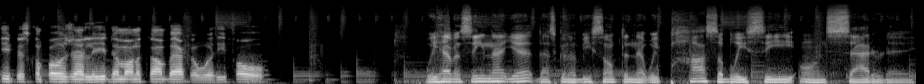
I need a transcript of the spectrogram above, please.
keep his composure and lead them on a comeback, or will he fold? We haven't seen that yet. That's going to be something that we possibly see on Saturday.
